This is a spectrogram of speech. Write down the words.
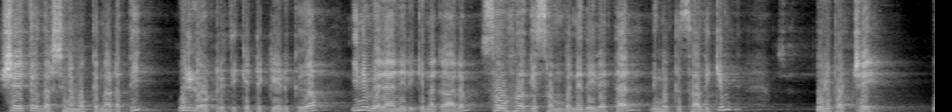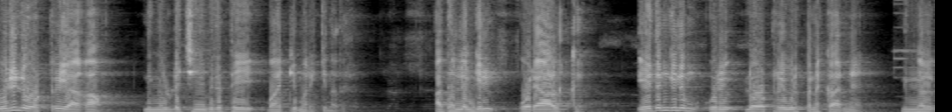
ക്ഷേത്ര ദർശനമൊക്കെ നടത്തി ഒരു ലോട്ടറി ടിക്കറ്റൊക്കെ എടുക്കുക. ഇനി വരാനിരിക്കുന്ന കാലം സൗഭാഗ്യ സമ്പന്നതയിലെത്താൻ നിങ്ങൾക്ക് സാധിക്കും. ഒരു പക്ഷേ ഒരു ലോട്ടറിയാകാം നിങ്ങളുടെ ജീവിതത്തെ മാറ്റിമറിക്കുന്നത്. അതല്ലെങ്കിൽ ഒരാൾക്ക് ഏതെങ്കിലും ഒരു ലോട്ടറി വിൽപ്പനക്കാരന് നിങ്ങൾ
